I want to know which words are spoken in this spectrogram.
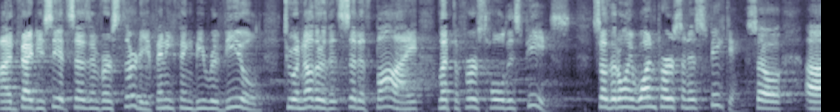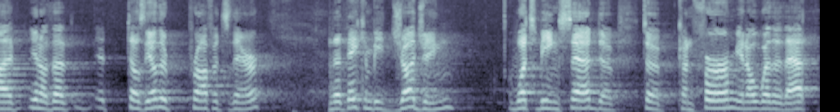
Uh, in fact, you see it says in verse 30 if anything be revealed to another that sitteth by, let the first hold his peace. So that only one person is speaking. So, uh, you know, the, it tells the other prophets there that they can be judging what's being said to to confirm, you know, whether that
